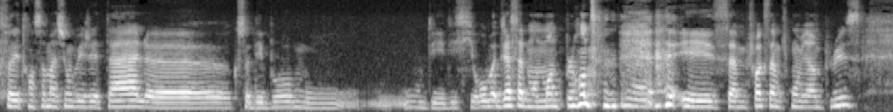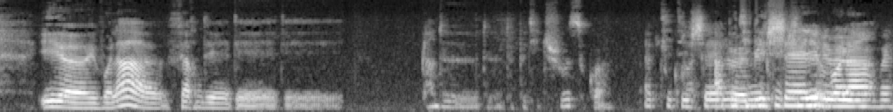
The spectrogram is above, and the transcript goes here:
ce soit des transformations végétales, euh, que ce soit des baumes ou, ou des, des sirops. Bah, déjà, ça demande moins de plantes Ouais. et ça, me- je crois que ça me convient plus. Et, et voilà, faire des, des, plein de, de- de petites choses, quoi. À petite échelle. à petite échelle, le- voilà. ouais.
